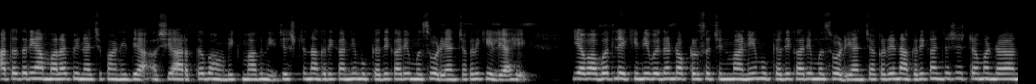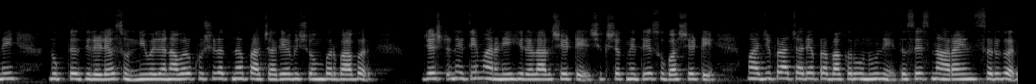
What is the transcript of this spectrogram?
आता तरी आम्हाला पिण्याचे पाणी द्या अशी अर्थ भावनिक मागणी ज्येष्ठ नागरिकांनी मुख्याधिकारी मसवड यांच्याकडे केली आहे. याबाबत लेखी निवेदन डॉक्टर सचिन माने मुख्याधिकारी मसवड यांच्याकडे नागरिकांच्या शिष्टमंडळाने नुकतेच दिलेले असून निवेदनावर कृषीरत्न प्राचार्य विश्वंभर बाबर ज्येष्ठ नेते माननीय हिरलाल शेटे शिक्षक नेते सुभाष शेटे माजी प्राचार्य प्रभाकर उनुने तसेच नारायण सरगर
